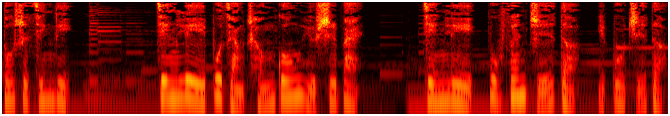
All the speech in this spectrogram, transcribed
都是经历，经历不讲成功与失败，经历不分值得与不值得。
